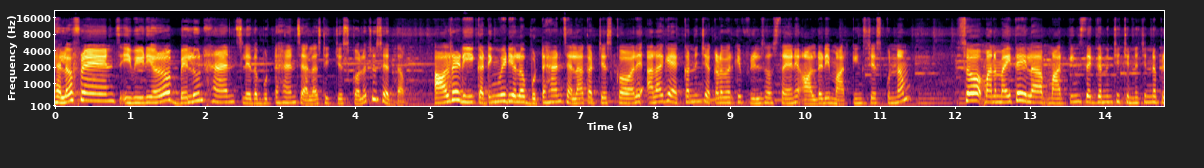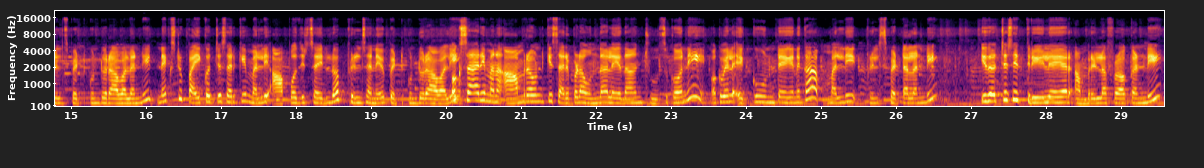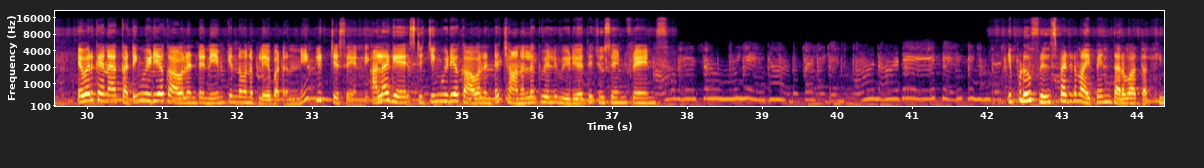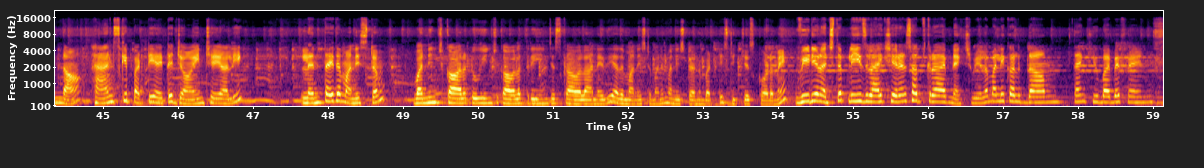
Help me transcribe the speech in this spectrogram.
Hello friends ఈ వీడియోలో balloon hands లేదా బుట్ట హ్యాండ్స్ ఎలా స్టిచ్ చేసుకోవాలో చూసేద్దాం. ఆల్రెడీ కటింగ్ వీడియోలో బుట్ట హ్యాండ్స్ ఎలా కట్ చేసుకోవాలి అలాగే ఎక్కడి నుంచి ఎక్కడి వరకు ఫ్రిల్స్ వస్తాయని ఆల్రెడీ మార్కింగ్స్ చేసుకున్నాం. సో మనమైతే ఇలా మార్కింగ్స్ దగ్గర నుంచి చిన్న చిన్న ఫ్రిల్స్ పెట్టుకుంటూ రావాలండి. నెక్స్ట్ పైకి వచ్చేసరికి మళ్ళీ ఆపోజిట్ సైడ్లో ఫ్రిల్స్ అనేవి పెట్టుకుంటూ రావాలి. ఒకసారి మన ఆమ్ రౌండ్కి సరిపడా ఉందా లేదా అని చూసుకొని ఒకవేళ ఎక్కువ ఉంటే కనుక మళ్ళీ ఫ్రిల్స్ పెట్టాలండి. ఇది వచ్చేసి త్రీ లేయర్ అంబ్రిల్లా ఫ్రాక్ అండి. ఎవరికైనా కటింగ్ వీడియో కావాలంటే నేమ్ కింద ఉన్న ప్లే బటన్ని క్లిక్ చేసేయండి. అలాగే స్టిచ్చింగ్ వీడియో కావాలంటే ఛానల్లోకి వెళ్ళి వీడియో అయితే చూసేయండి ఫ్రెండ్స్ ఇప్పుడు ఫ్రిల్స్ పెట్టడం అయిపోయిన తర్వాత కింద హ్యాండ్స్కి పట్టి అయితే జాయిన్ చేయాలి. లెంత్ అయితే మన ఇష్టం. వన్ ఇంచ్ కావాలా టూ ఇంచ్ కావాలా త్రీ ఇంచెస్ కావాలా అనేది అది మన ఇష్టం అని మన ఇష్టాన్ని బట్టి స్టిచ్ చేసుకోవడమే. వీడియో నచ్చితే please like share and subscribe. Next వీడియోలో మళ్ళీ కలుద్దాం. Thank you bye bye friends.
